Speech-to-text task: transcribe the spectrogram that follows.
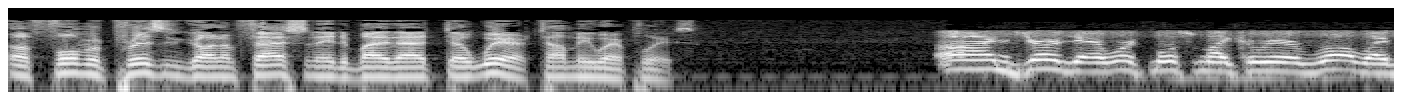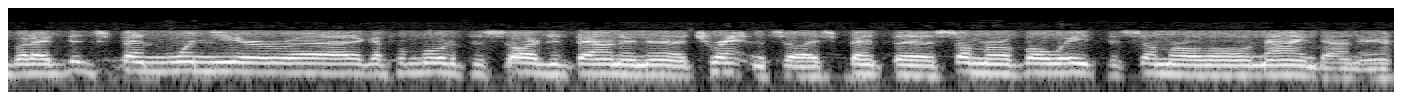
A former prison guard. I'm fascinated by that. Uh, where? Tell me where, please. Uh, in Jersey, I worked most of my career at Rahway, but I did spend one year. Uh, I got promoted to sergeant down in uh, Trenton, so I spent the summer of 08 to summer of 09 down there.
